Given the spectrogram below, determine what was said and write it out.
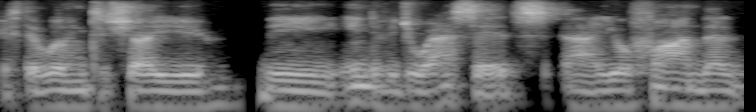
if they're willing to show you the individual assets, uh, you'll find that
